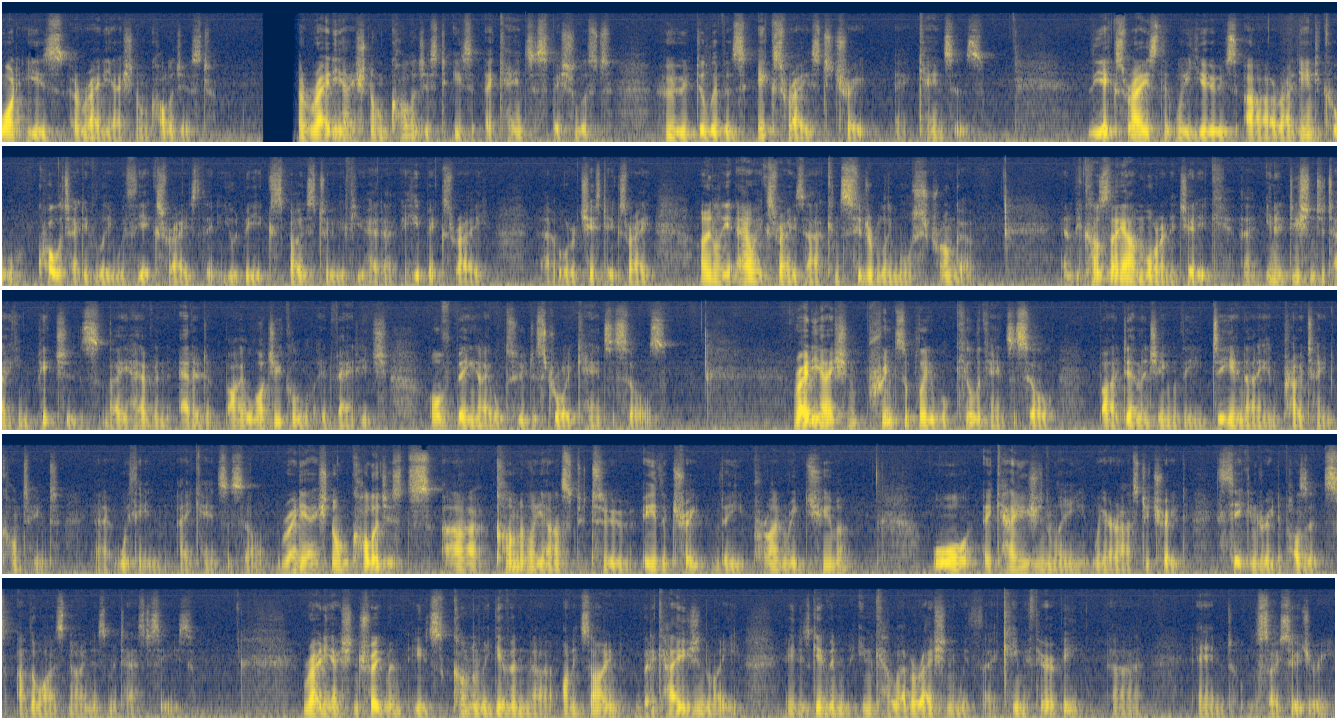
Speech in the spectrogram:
what is a radiation oncologist? A radiation oncologist is a cancer specialist who delivers x-rays to treat uh, cancers. The x-rays that we use are identical qualitatively with the x-rays that you would be exposed to if you had a, hip x-ray uh, or a chest x-ray, only our x-rays are considerably more stronger. And because they are more energetic, uh, in addition to taking pictures, they have an added biological advantage of being able to destroy cancer cells. Radiation principally will kill the cancer cell by damaging the DNA and protein content uh, within a cancer cell. Radiation oncologists are commonly asked to either treat the primary tumour or occasionally we are asked to treat secondary deposits, otherwise known as metastases. Radiation treatment is commonly given uh, on its own, but occasionally it is given in collaboration with uh, chemotherapy uh, and also surgery.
